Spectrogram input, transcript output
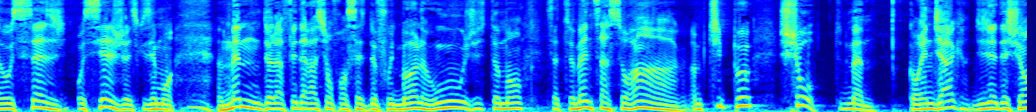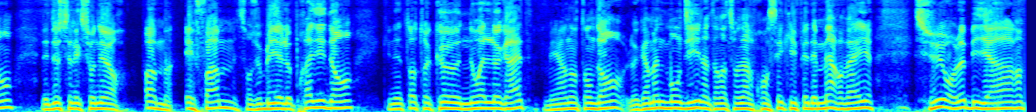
au siège, excusez-moi, même de la Fédération française de football où justement cette semaine ça sera un petit peu chaud tout de même. Corinne Diac, Didier Deschamps, les deux sélectionneurs, hommes et femmes, sans oublier le président, qui n'est autre que Noël Legrette, mais en entendant, le gamin de Bondy, l'international français qui fait des merveilles sur le billard,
